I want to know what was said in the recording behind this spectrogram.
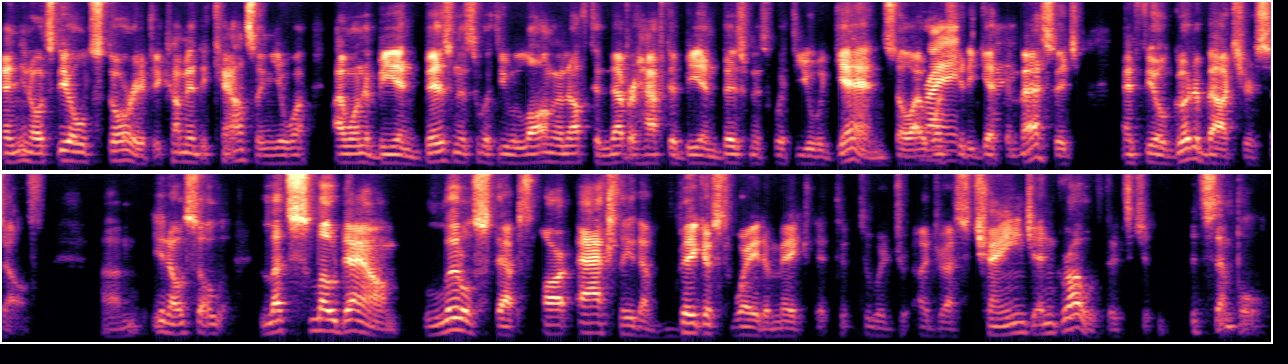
and you know it's the old story if you come into counseling you want i want to be in business with you long enough to never have to be in business with you again so i right. want you to get the message and feel good about yourself. Um, you know, so let's slow down. Little steps are actually the biggest way to make it to, to address change and growth. It's it's simple.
